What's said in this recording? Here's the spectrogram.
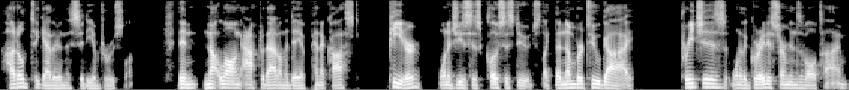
huddled together in the city of Jerusalem. Then, not long after that, on the day of Pentecost, Peter, one of Jesus' closest dudes, like the number two guy, preaches one of the greatest sermons of all time.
